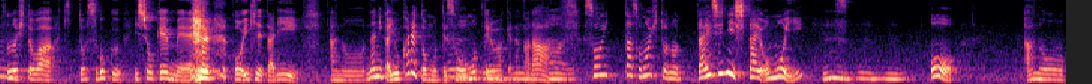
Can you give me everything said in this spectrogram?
うん。その人はきっとすごく一生懸命 こう生きてたりあの何か良かれと思ってそう思ってるわけだからそういったその人の大事にしたい思いをあの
